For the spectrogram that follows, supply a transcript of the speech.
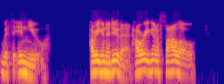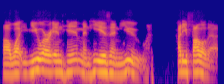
within you? How are you going to do that? How are you going to follow uh, what you are in Him and He is in you? How do you follow that?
